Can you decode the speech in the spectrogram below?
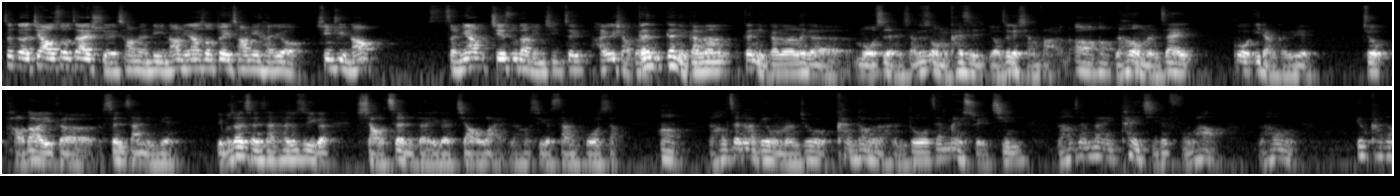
这个教授在学超能力，然后你那时候对超能力很有兴趣，然后怎样接触到灵气？这还有一小段，跟跟你刚刚跟你刚刚那个模式很像，就是我们开始有这个想法了嘛。哦好。然后我们再过一两个月。就跑到一个深山里面，也不算深山，它就是一个小镇的一个郊外，然后是一个山坡上，嗯，然后在那边我们就看到了很多在卖水晶，然后在卖太极的符号，然后又看到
